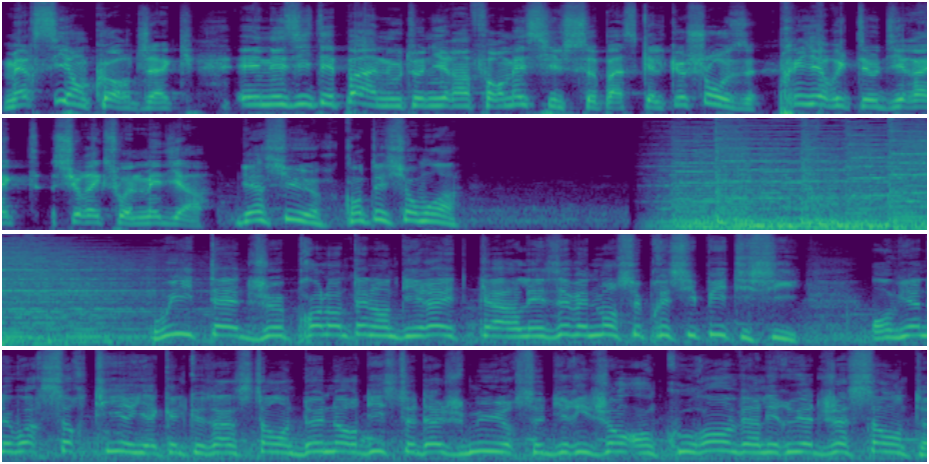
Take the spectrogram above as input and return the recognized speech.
Merci encore, Jack. Et n'hésitez pas à nous tenir informés s'il se passe quelque chose. Priorité au direct sur X1 Media. Bien sûr, comptez sur moi. Oui, Ted, je prends l'antenne en direct car les événements se précipitent ici. On vient de voir sortir il y a quelques instants deux nordistes mûr se dirigeant en courant vers les rues adjacentes.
